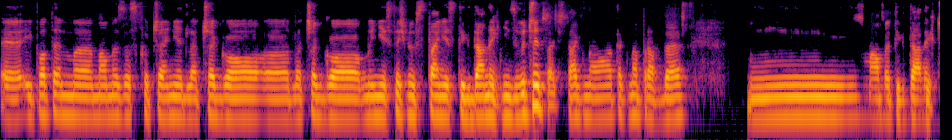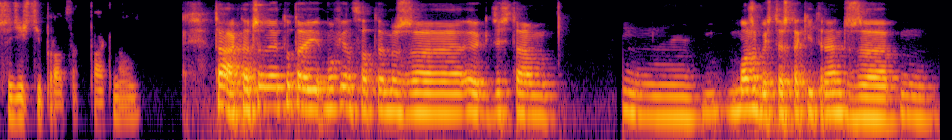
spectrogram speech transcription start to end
e, i potem mamy zaskoczenie, dlaczego, e, dlaczego my nie jesteśmy w stanie z tych danych nic wyczytać, tak? No a tak naprawdę mm, mamy tych danych 30%, tak? No, tak, znaczy tutaj mówiąc o tym, że gdzieś tam mm, może być też taki trend, że mm,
